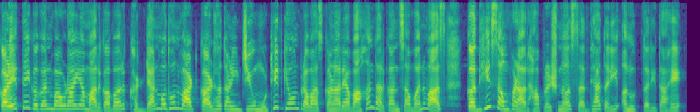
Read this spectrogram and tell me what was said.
कळे ते गगनबावडा या मार्गावर खड्ड्यांमधून वाट काढत आणि जीव मुठीत घेऊन प्रवास करणाऱ्या वाहनधारकांचा वनवास कधी संपणार हा प्रश्न सध्या तरी अनुत्तरित आहे.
